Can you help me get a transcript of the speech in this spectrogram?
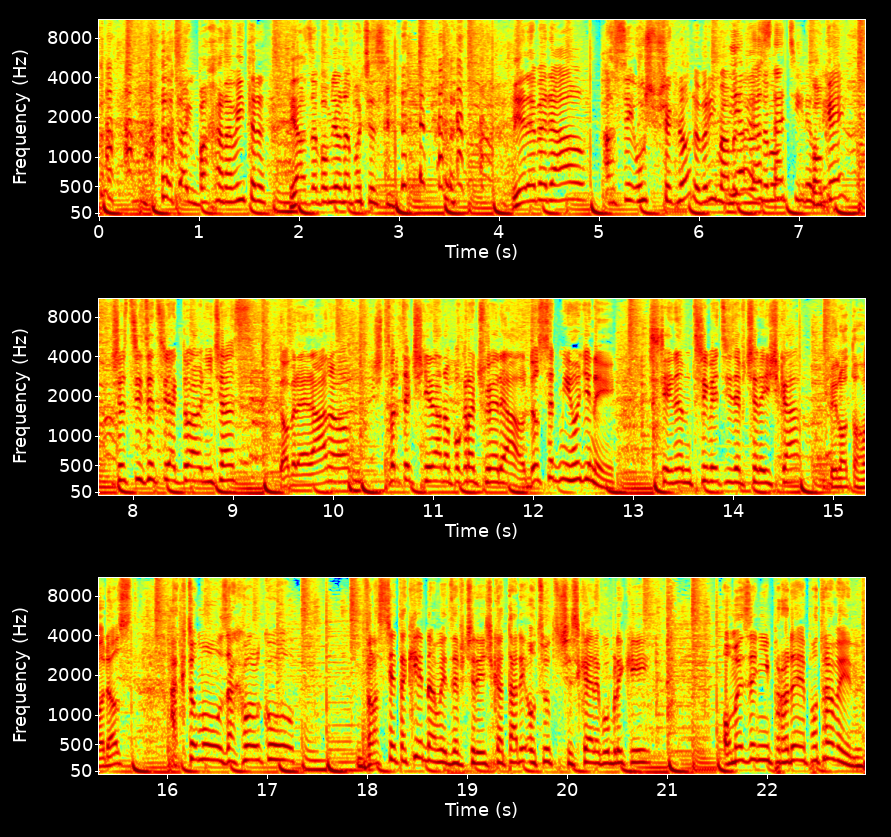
tak bacha na vítr, já zapomněl na počasí. Jedeme dál, asi už všechno, dobrý, máme Jo, to za sebou? stačí, dobrý. OK, 6.33 aktuální čas, dobré ráno, čtvrteční ráno pokračuje dál, do 7 hodiny, stihneme tři věci ze včerejška, bylo toho dost, a k tomu za chvilku vlastně taky jedna věc ze včerejška, tady odsud z České republiky, omezení prodeje potravin.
